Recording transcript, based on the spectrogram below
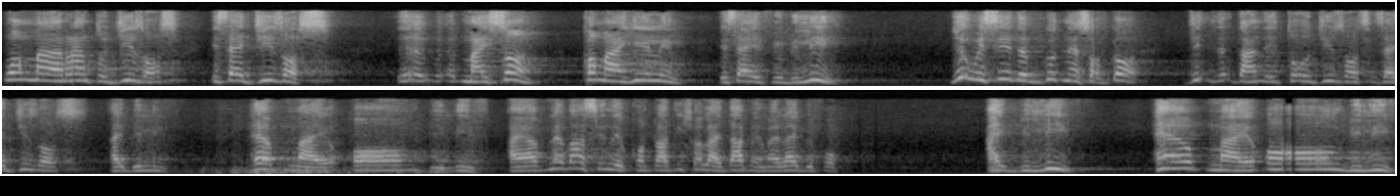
One man ran to Jesus. He said, "Jesus, uh, my son, come and heal him." He said, "If you believe, you will see the goodness of God." Then he told Jesus, he said, Jesus, I believe. help my unbelief. I have never seen a contradiction like that in my life before. I believe, help my unbelief.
